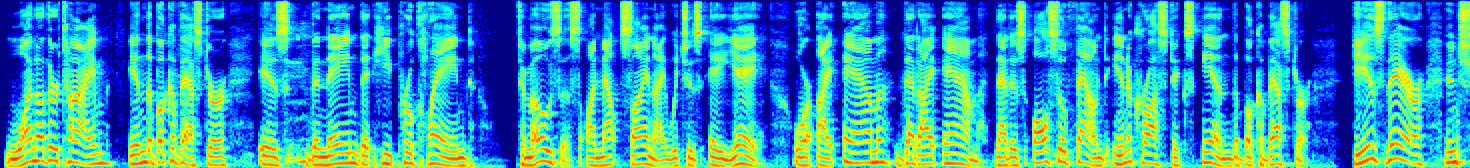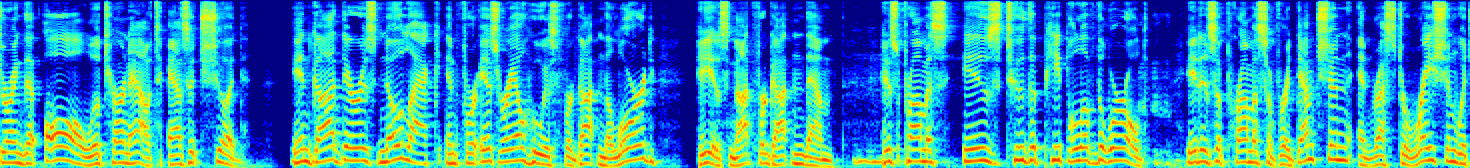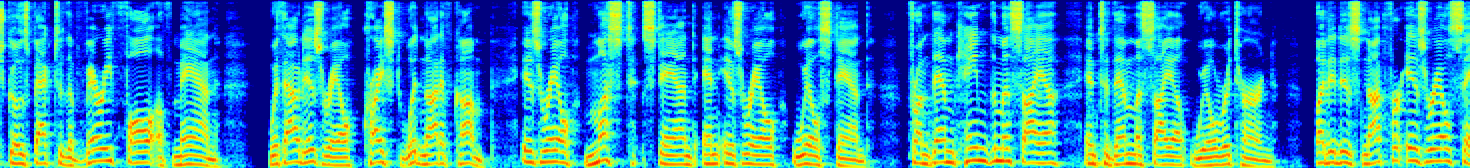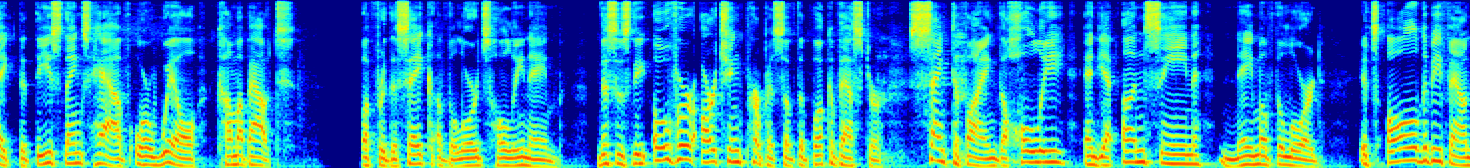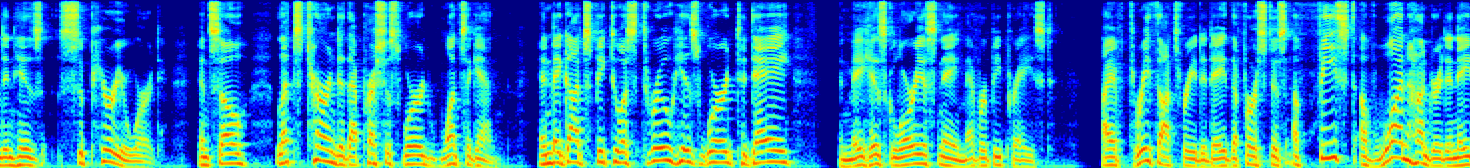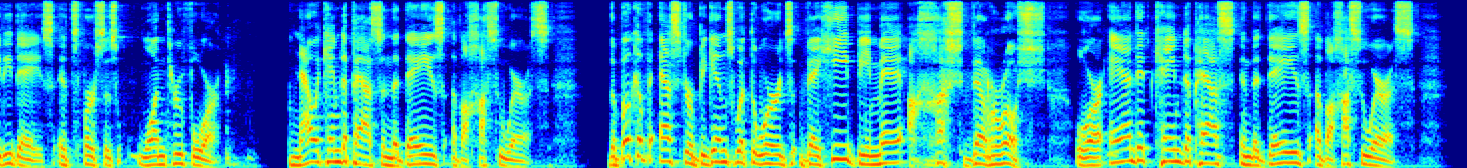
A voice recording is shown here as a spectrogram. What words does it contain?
One other time in the book of Esther is the name that he proclaimed to Moses on Mount Sinai, which is Ehyeh, or I am that I am. That is also found in acrostics in the book of Esther. He is there ensuring that all will turn out as it should. In God there is no lack, and for Israel, who has forgotten the Lord, he has not forgotten them. His promise is to the people of the world. It is a promise of redemption and restoration, which goes back to the very fall of man. Without Israel, Christ would not have come. Israel must stand, and Israel will stand. From them came the Messiah, and to them Messiah will return. But it is not for Israel's sake that these things have or will come about, but for the sake of the Lord's holy name. This is the overarching purpose of the book of Esther, sanctifying the holy and yet unseen name of the Lord. It's all to be found in his superior word. And so let's turn to that precious word once again. And may God speak to us through his word today, and may his glorious name ever be praised. I have three thoughts for you today. The first is a feast of 180 days. It's verses 1 through 4. Now it came to pass in the days of Ahasuerus. The book of Esther begins with the words Vehi bime Ahashverosh, or and it came to pass in the days of Ahasuerus.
